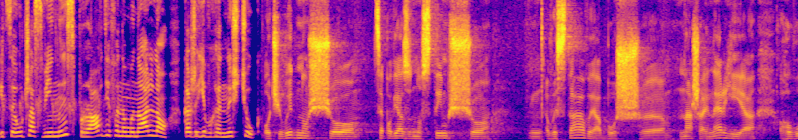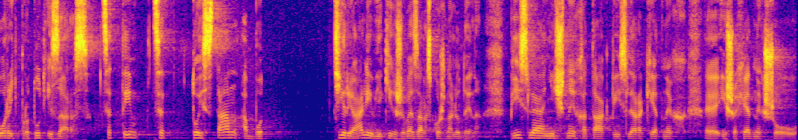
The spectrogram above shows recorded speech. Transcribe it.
І це у час війни справді феноменально, каже Євген Нищук. Очевидно, що це пов'язано з тим, що вистави або ж е, наша енергія говорить про тут і зараз. Це тим, це той стан або ті реалії, в яких живе зараз кожна людина. Після нічних атак, після ракетних е, і шахедних шоу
